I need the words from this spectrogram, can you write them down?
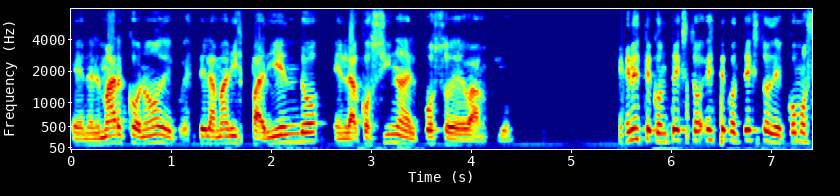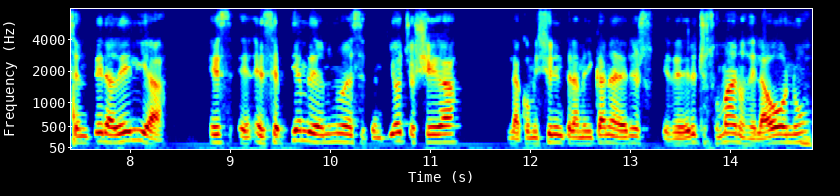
en el marco ¿no? de Estela Maris pariendo en la cocina del pozo de Banfield. En este contexto, este contexto de cómo se entera Delia, es en, septiembre de 1978 llega la Comisión Interamericana de Derechos, Humanos de la ONU,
